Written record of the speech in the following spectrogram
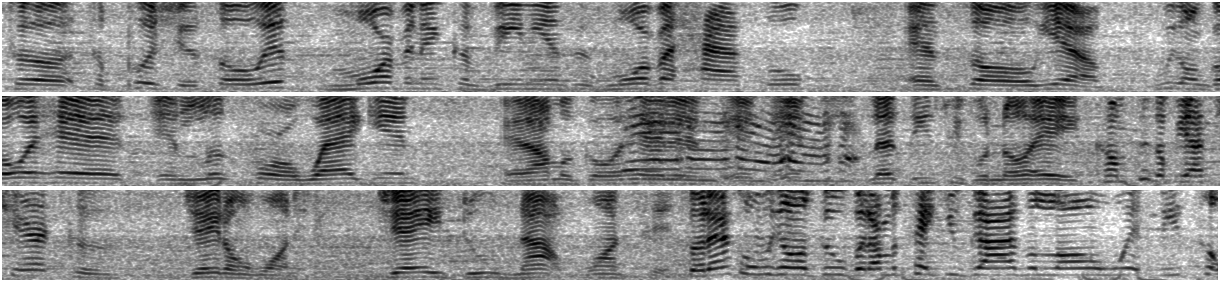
to, to push it. So it's more of an inconvenience, it's more of a hassle. And so yeah, we're gonna go ahead and look for a wagon and I'm gonna go ahead and, and, and let these people know, hey, come pick up your chair because Jae don't want it. Jae do not want it. So that's what we're gonna do, but I'm gonna take you guys along with me to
